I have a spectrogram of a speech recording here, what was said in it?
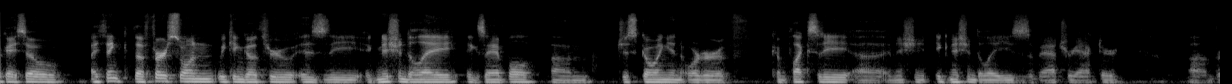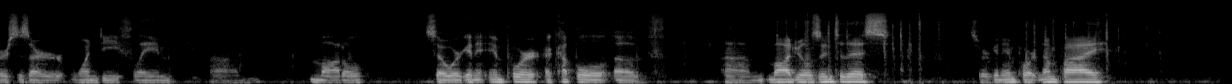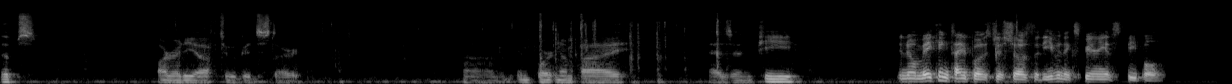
Okay, so I think the first one we can go through is the ignition delay example. Um, just going in order of complexity, uh, ignition, ignition delay uses a batch reactor um, versus our 1D flame um, model. So we're going to import a couple of um, modules into this. So we're going to import NumPy. Oops, already off to a good start. Import NumPy as NP. You know, making typos just shows that even experienced people,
